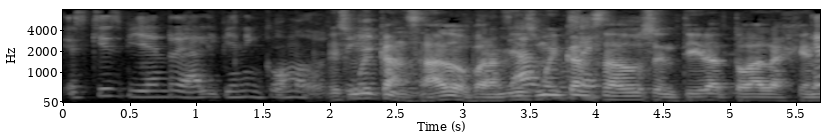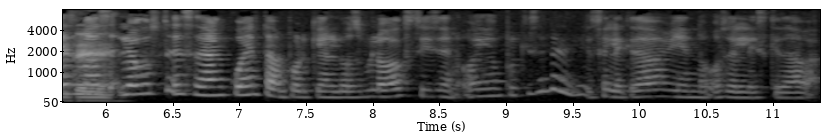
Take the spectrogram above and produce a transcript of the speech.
es que es bien real y bien incómodo. Es muy cansado, para mí es muy cansado sentir a toda la gente. Es más, luego ustedes se dan cuenta porque en los blogs dicen, oigan, ¿por qué se le, se le quedaba viendo o se les quedaba?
